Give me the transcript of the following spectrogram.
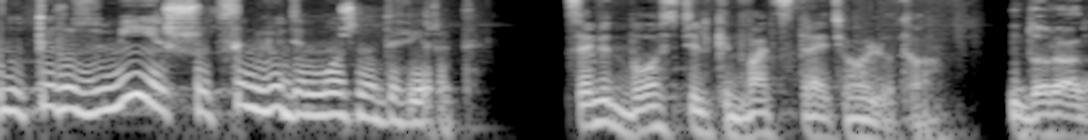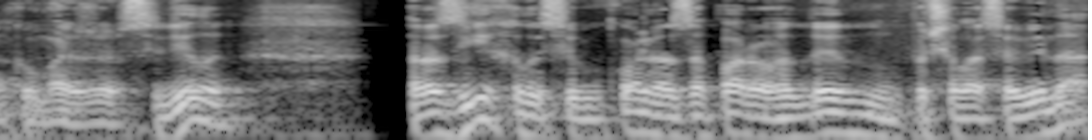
Ну ти розумієш, що цим людям можна довірити. Це відбулося тільки 23 лютого. До ранку майже сиділи, роз'їхалися, буквально за пару годин почалася війна.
